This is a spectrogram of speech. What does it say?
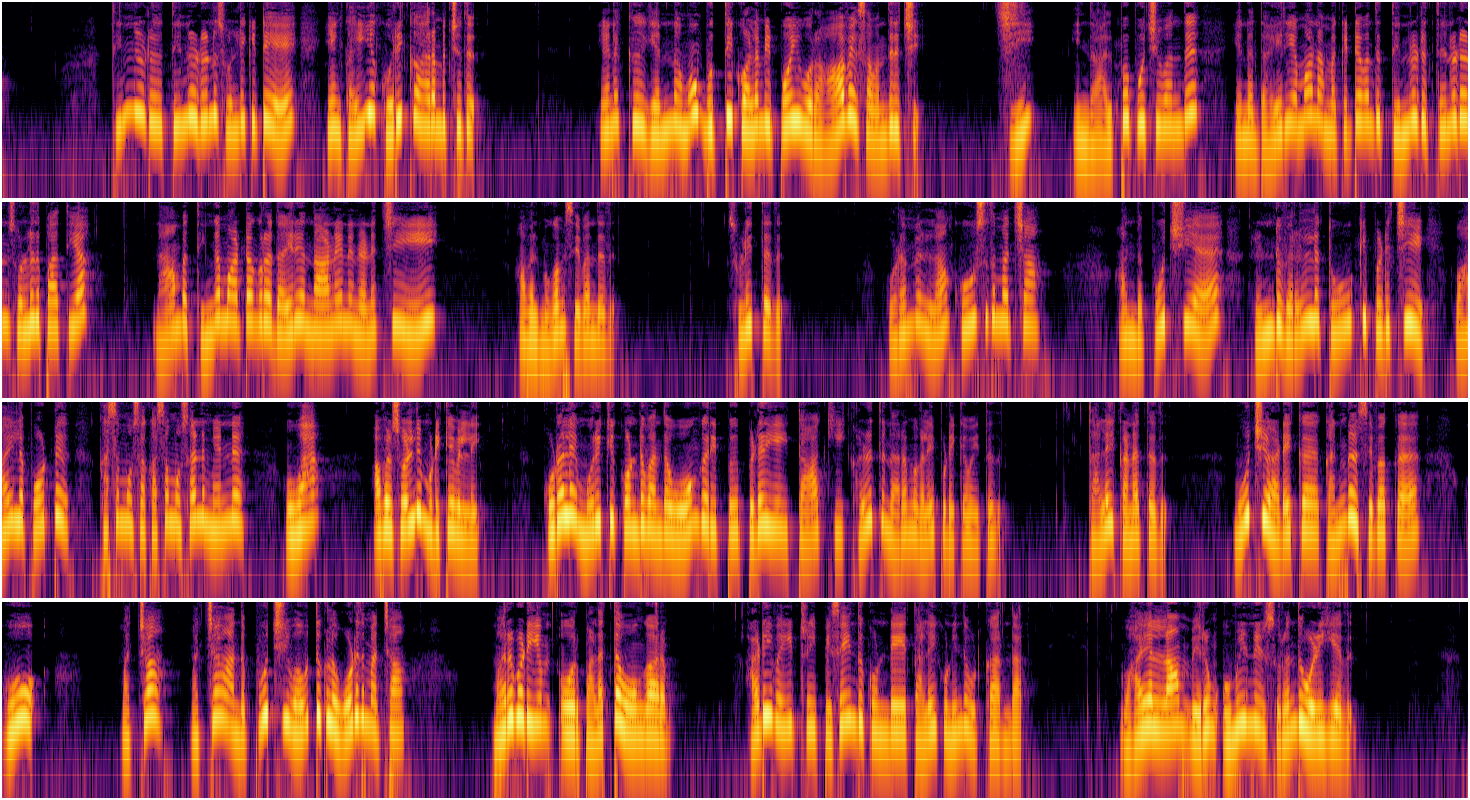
தின்னுடு தின்னுடுன்னு சொல்லிக்கிட்டே என் கையை கொறிக்க ஆரம்பிச்சுது. எனக்கு என்னமோ புத்தி குழம்பி போய் ஒரு ஆவேசம் வந்துருச்சு. ஜி இந்த அல்ப பூச்சி வந்து என்னை தைரியமா நம்ம கிட்ட வந்து தின்னுடு தின்னுடுன்னு சொல்லுது பாத்தியா? நாம திங்க மாட்டோங்கிற தைரியம் தானேன்னு நினைச்சி அவள் முகம் சிவந்தது. சுளித்தது. உடம்பெல்லாம் கூசுது மச்சான். அந்த பூச்சியை ரெண்டு விரல்ல தூக்கி பிடிச்சு வாயில போட்டு கசமுச கசமுசன்னு மென்னு. உவா அவள் சொல்லி முடிக்கவில்லை. குடலை முறுக்கி கொண்டு வந்த ஓங்கரிப்பு பிடரியை தாக்கி கழுத்து நரம்புகளை புடைக்க வைத்தது. தலை கனத்தது. மூச்சு அடைக்க கண்கள் சிவக்க ஓ மச்சான் மச்சான் அந்த பூச்சி வவுத்துக்குள்ள ஓடுது மச்சான் மறுபடியும் ஓர் பலத்த ஓங்காரம். அடி வயிற்றை பிசைந்து கொண்டே தலை குனிந்து உட்கார்ந்தாள். வாயெல்லாம் வெறும் உமிழ்நீர் சுரந்து ஒழுகியது.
